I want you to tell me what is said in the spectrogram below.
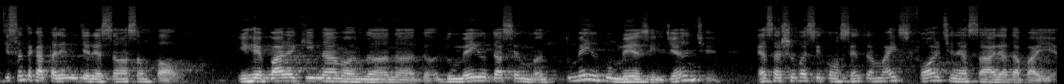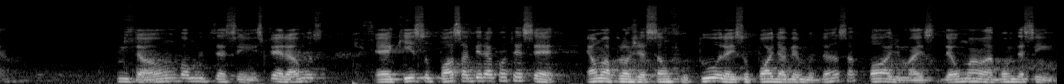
de Santa Catarina em direção a São Paulo. E repara que na, na, na, do meio da semana, do meio do mês em diante, essa chuva se concentra mais forte nessa área da Bahia. Então, vamos dizer assim, esperamos é, que isso possa vir a acontecer. É uma projeção futura, isso pode haver mudança? Pode, mas deu uma, vamos dizer assim,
